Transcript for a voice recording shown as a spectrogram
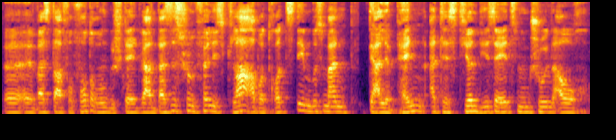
äh, was da für Forderungen gestellt werden. Das ist schon völlig klar, aber trotzdem muss man der Le Pen attestieren, die ist ja jetzt nun schon auch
